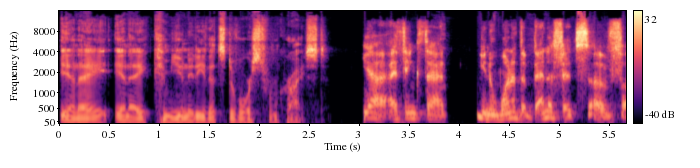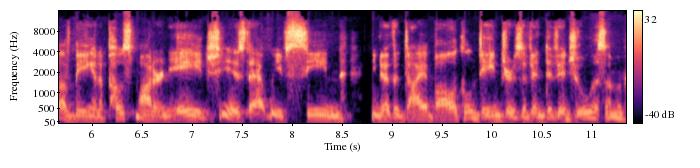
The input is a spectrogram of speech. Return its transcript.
in a in a community that's divorced from Christ. Yeah, I think that you know one of the benefits of of being in a postmodern age is that we've seen you know the diabolical dangers of individualism.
